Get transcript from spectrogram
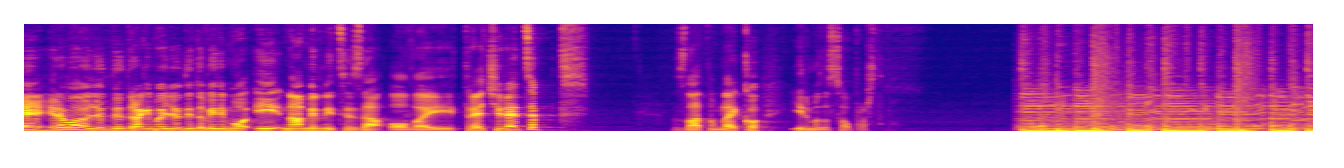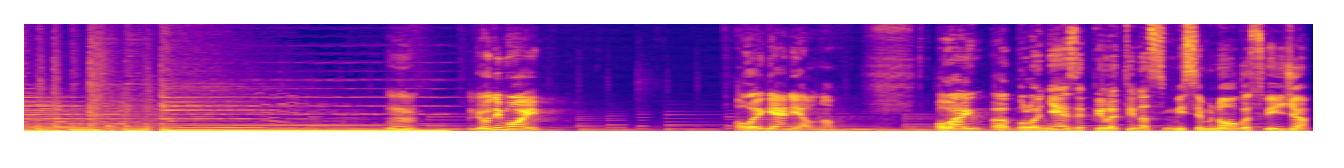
E, idemo, ljudi, dragi moji ljudi, da vidimo i namirnice za ovaj treći recept. Zlatno mleko. Idemo da se opraštamo. Mm, ljudi moji, ovo je genijalno. Ovaj uh, bolognese piletina mi se mnogo sviđa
